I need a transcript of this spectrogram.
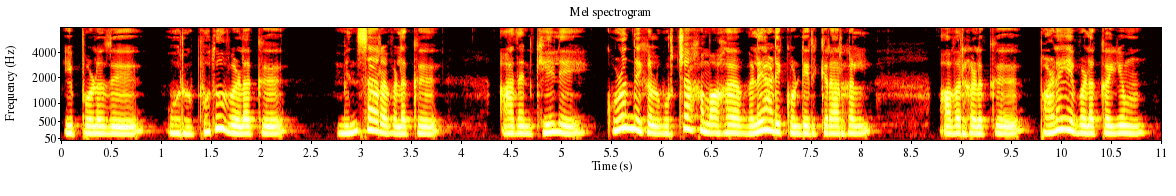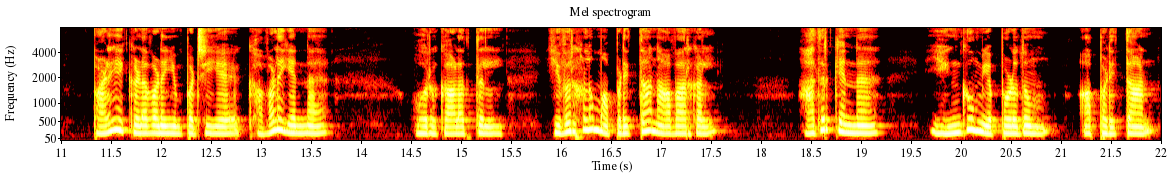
இப்பொழுது ஒரு புது விளக்கு மின்சார விளக்கு. அதன் கீழே குழந்தைகள் உற்சாகமாக விளையாடிக் கொண்டிருக்கிறார்கள். அவர்களுக்கு பழைய விளக்கையும் பழைய கிழவனையும் பற்றிய கவலை என்ன? ஒரு காலத்தில் இவர்களும் அப்படித்தான் ஆவார்கள். அதற்கென்ன? எங்கும் எப்பொழுதும் அப்படித்தான்.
